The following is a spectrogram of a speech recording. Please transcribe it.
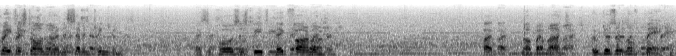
greatest honor in the Seven Kingdoms. I suppose this beats pig farming. But not by much. Who doesn't love bacon?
